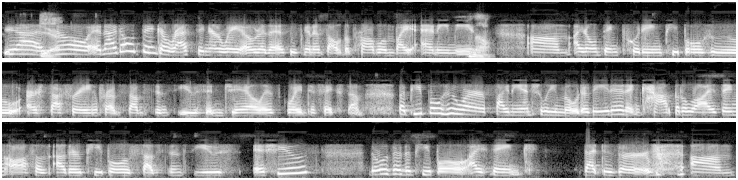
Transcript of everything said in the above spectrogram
yeah, yeah, no, and I don't think arresting our way out of this is going to solve the problem by any means. No. Um, I don't think putting people who are suffering from substance use in jail is going to fix them. But people who are financially motivated and capitalizing off of other people's substance use issues, those are the people I think that deserve um,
